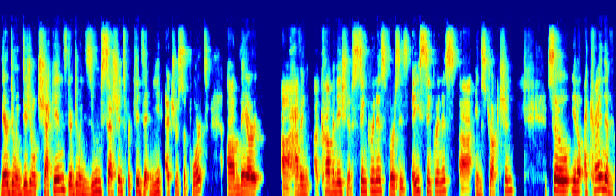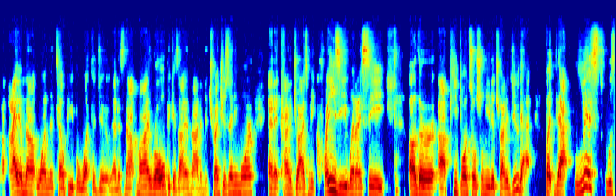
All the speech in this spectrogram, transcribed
They're doing digital check-ins. They're doing Zoom sessions for kids that need extra support. Um, they are uh, having a combination of synchronous versus asynchronous uh, instruction. So, you know, I kind of, I am not one to tell people what to do. That is not my role because I am not in the trenches anymore. And it kind of drives me crazy when I see other uh, people on social media try to do that. But that list was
